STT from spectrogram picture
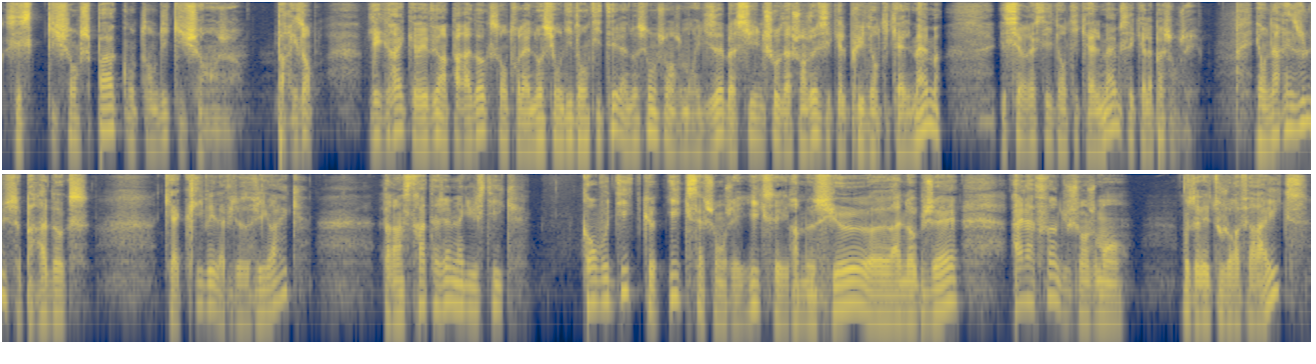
c'est ce qui change pas quand on dit qu'il change. Par exemple, les Grecs avaient vu un paradoxe entre la notion d'identité et la notion de changement. Ils disaient, bah, si une chose a changé, c'est qu'elle n'est plus identique à elle-même, et si elle reste identique à elle-même, c'est qu'elle n'a pas changé. Et on a résolu ce paradoxe qui a clivé la philosophie grecque par un stratagème linguistique. Quand vous dites que X a changé, X est un monsieur, euh, un objet, à la fin du changement, vous avez toujours affaire à X.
